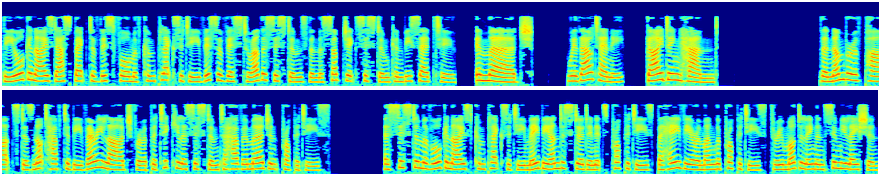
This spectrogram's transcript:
The organized aspect of this form of complexity vis-a-vis -vis to other systems than the subject system can be said to emerge without any guiding hand. The number of parts does not have to be very large for a particular system to have emergent properties. A system of organized complexity may be understood in its properties behavior among the properties through modeling and simulation,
